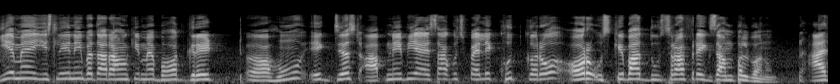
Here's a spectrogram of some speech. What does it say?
ये मैं इसलिए नहीं बता रहा हूँ कि मैं बहुत ग्रेट हूँ एक जस्ट आपने भी ऐसा कुछ पहले खुद करो और उसके बाद दूसरा फिर एग्जाम्पल बनो। आज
